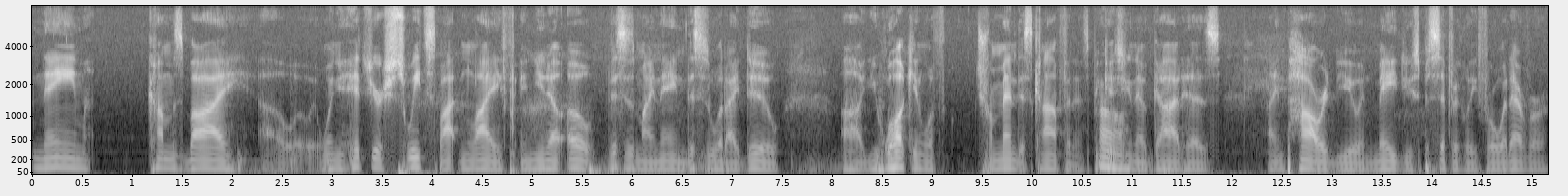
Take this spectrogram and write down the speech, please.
name comes by uh, when you hit your sweet spot in life, and you know, oh, this is my name, this is what I do. Uh, you walk in with tremendous confidence because Oh. you know God has empowered you and made you specifically for whatever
